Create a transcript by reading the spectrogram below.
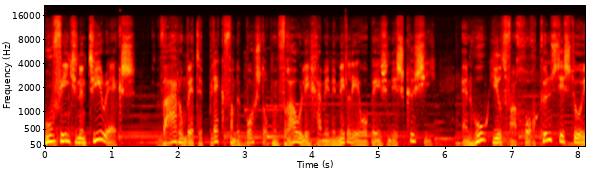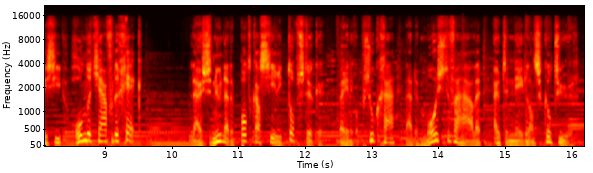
Hoe vind je een T-Rex? Waarom werd de plek van de borst op een vrouwenlichaam in de middeleeuwen opeens een discussie? En hoe hield Van Gogh kunsthistorici 100 jaar voor de gek? Luister nu naar de podcastserie Topstukken, waarin ik op zoek ga naar de mooiste verhalen uit de Nederlandse cultuur.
